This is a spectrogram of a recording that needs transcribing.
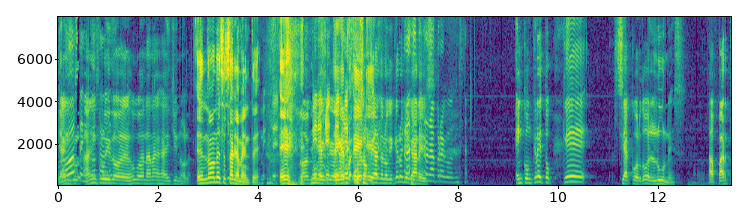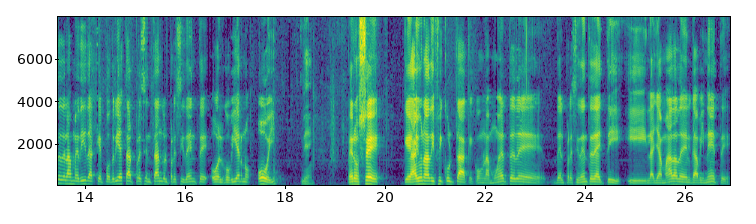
¿Y han, incluido el jugo de naranja y chinola? Eh, no necesariamente. eh, no, mire, eh, pero fíjate, lo que quiero llegar es... una pregunta. En concreto, ¿qué se acordó el lunes, aparte de las medidas que podría estar presentando el presidente o el gobierno hoy? Bien. Pero sé que hay una dificultad que con la muerte de, del presidente de Haití y la llamada del gabinete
